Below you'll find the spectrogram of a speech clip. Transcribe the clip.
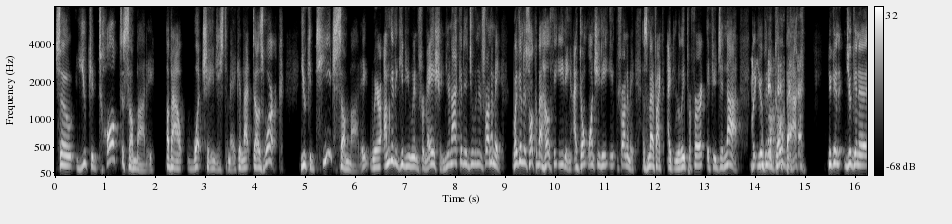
So you could talk to somebody about what changes to make, and that does work. You could teach somebody where I'm going to give you information. You're not going to do it in front of me. We're going to talk about healthy eating. I don't want you to eat in front of me. As a matter of fact, I'd really prefer it if you did not. But you're going to go back you're gonna you're gonna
